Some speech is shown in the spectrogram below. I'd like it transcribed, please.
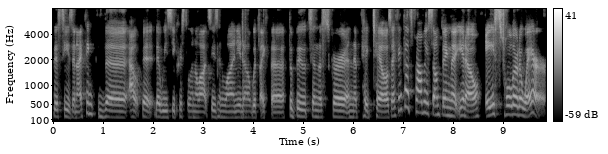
this season. I think the outfit that we see Crystal in a lot season one, you know, with like the the boots and the skirt and the pigtails, I think that's probably something that, you know, Ace told her to wear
